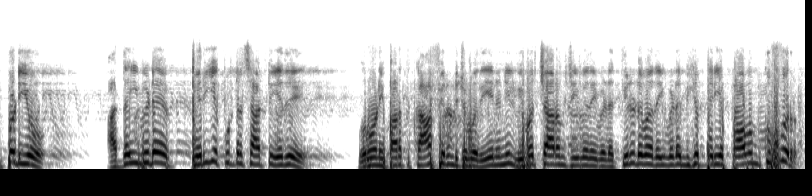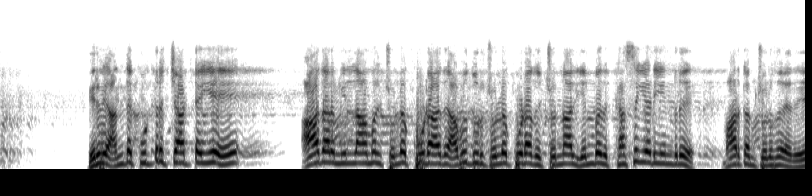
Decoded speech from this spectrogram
எப்படியோ அதைவிட பெரிய குற்றச்சாட்டு எது? ஒருவனை பார்த்து காஃபிர் என்று சொல்வது ஏனெனில் விபச்சாரம் செய்வதை விட திருடுவதை விட மிகப்பெரிய பாவம் குஃபுர். எனவே அந்த குற்றச்சாட்டையே ஆதாரம் இல்லாமல் சொல்லக்கூடாது அவதூறு சொல்லக்கூடாது சொன்னால் என்பது கசையடி என்று மார்க்கம் சொல்கிறது.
